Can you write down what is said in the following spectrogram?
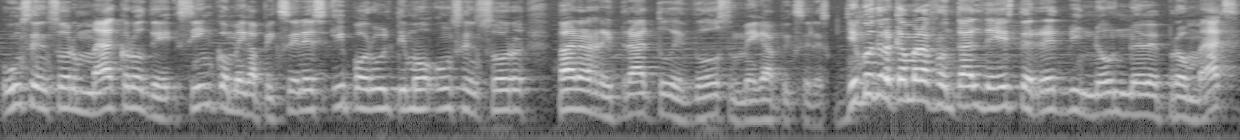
un sensor macro de 5 megapíxeles y por último un sensor para retrato de 2 megapíxeles. Y en cuanto a la cámara frontal de este Redmi Note 9 Pro Max,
